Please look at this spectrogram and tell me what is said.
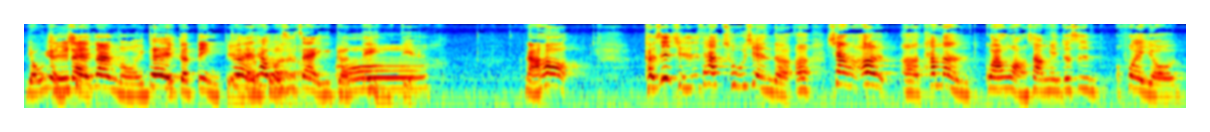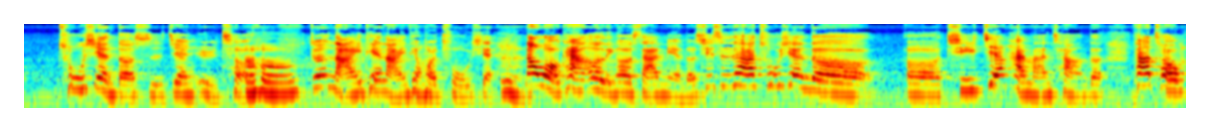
永远在在某一个对一个定点对，它不是在一个定点，oh. 然后。可是其实它出现的，呃，像二呃，他们官网上面就是会有出现的时间预测，uh huh. 就是哪一天哪一天会出现。嗯，那我有看二零二三年的，其实它出现的呃期间还蛮长的，它从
